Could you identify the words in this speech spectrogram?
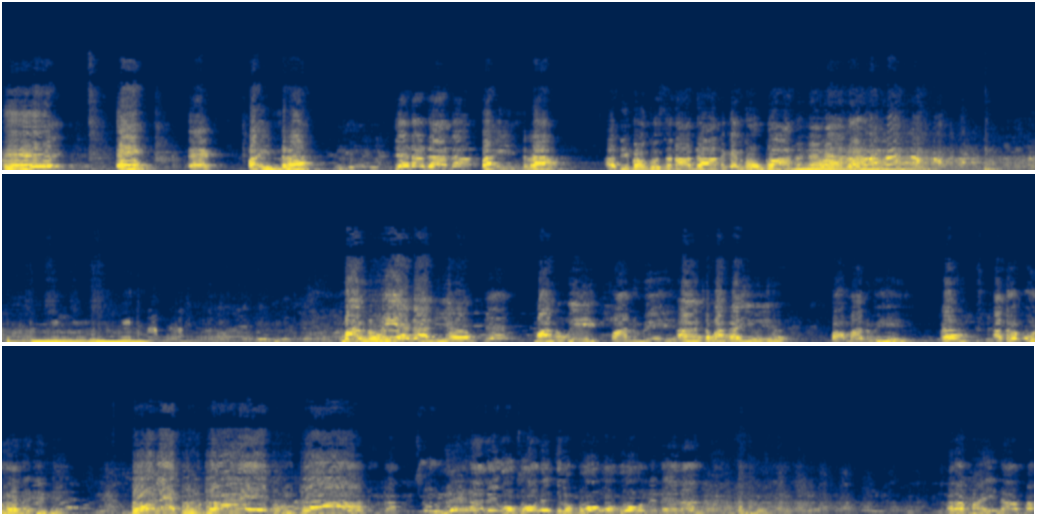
Eh, eh, eh, Pak, Indra. Ya ada anak. Pak Indra. Adi bagusan ada anak yang goba anak nenek. Manui ada nih ya. Ya, Manui. Manwi. Ah, coba kayu ya. Pak Manwi. Nah, Ada ukurannya di sini? boleh duda, eh duda. Tuh le nade ngomong nih celembong ngomong nenek anak. Harap main apa?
